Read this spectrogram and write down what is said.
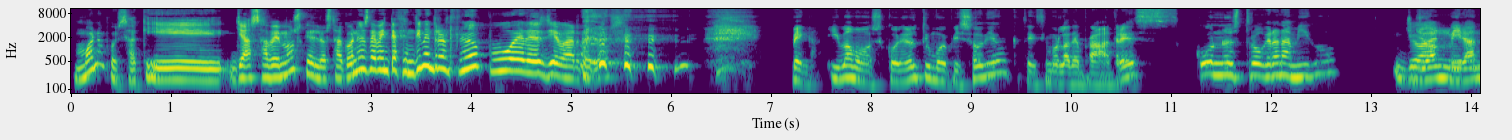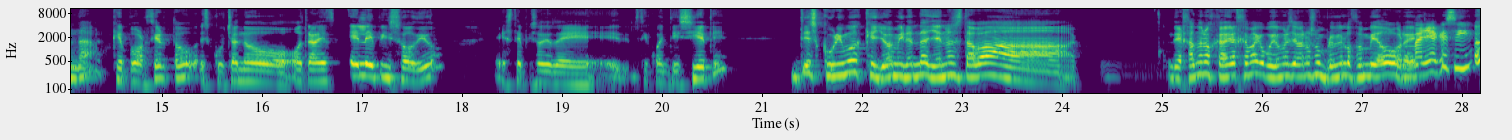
Bueno, pues aquí ya sabemos que los tacones de 20 centímetros no puedes llevártelos. Venga, y vamos con el último episodio, que te hicimos la temporada 3, con nuestro gran amigo Joan Miranda, que por cierto, escuchando otra vez el episodio, este episodio de 57, descubrimos que Joan Miranda ya nos estaba dejándonos caer, Gema, que podíamos llevarnos un premio en los zombiadores. Vaya que sí.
